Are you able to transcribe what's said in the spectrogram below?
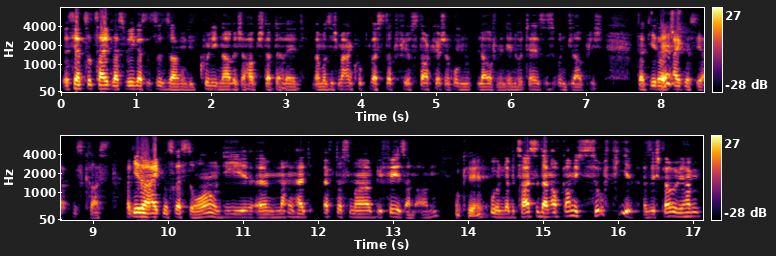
Das ist ja zurzeit Las Vegas ist sozusagen die kulinarische Hauptstadt der Welt. Wenn man sich mal anguckt, was dort für Starköche rumlaufen in den Hotels, ist unglaublich. Da hat jeder Echt? ein eigenes, ja, ist krass. Hat jeder ein eigenes Restaurant und die ähm, machen halt öfters mal Buffets am Abend. okay. Und da bezahlst du dann auch gar nicht so viel. Also ich glaube, wir haben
